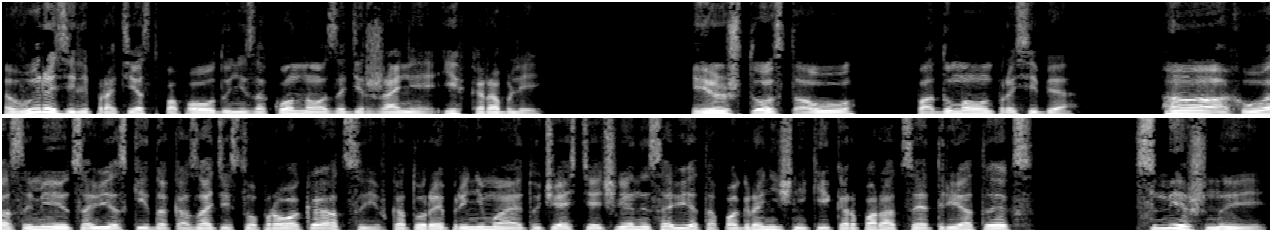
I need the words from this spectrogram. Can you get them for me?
выразили протест по поводу незаконного задержания их кораблей. «И что с того?» – подумал он про себя. «Ах, у вас имеются веские доказательства провокации, в которой принимают участие члены Совета, пограничники и корпорация Триотекс? Смешные!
